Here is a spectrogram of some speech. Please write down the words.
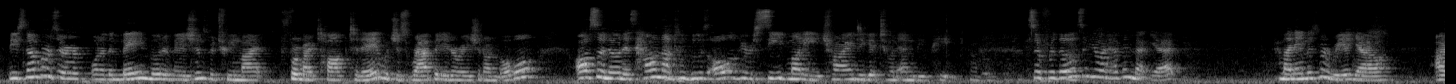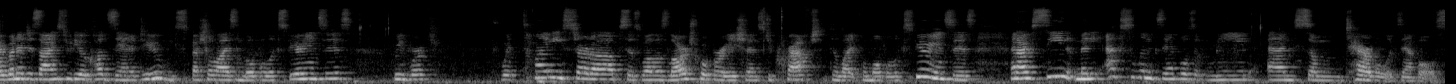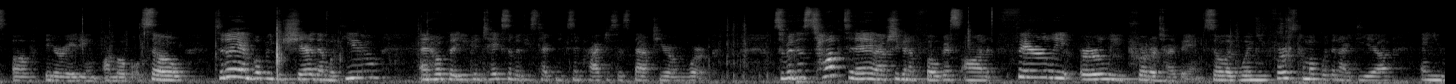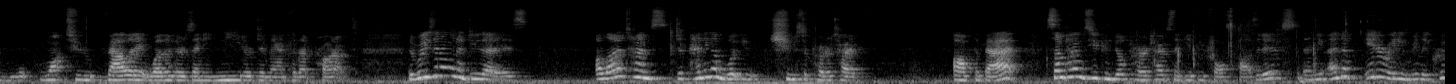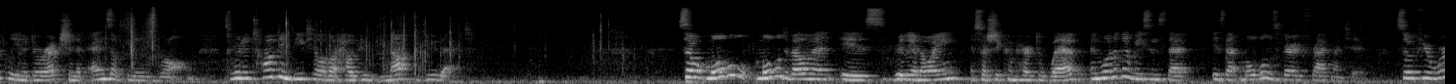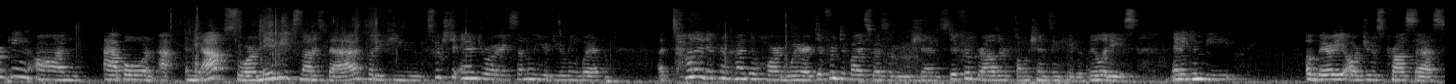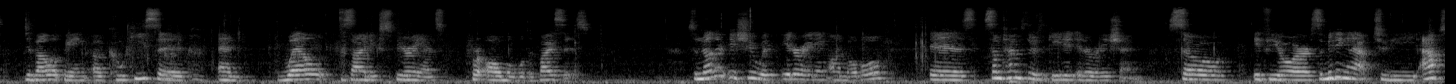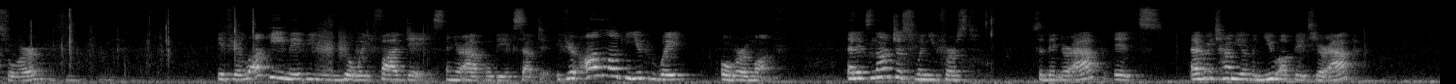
these numbers are one of the main motivations between my for my talk today, which is rapid iteration on mobile. Also known as how not to lose all of your seed money trying to get to an MVP. So for those of you I haven't met yet, my name is Mariya Yao. I run a design studio called Xanadu. We specialize in mobile experiences. We've worked with tiny startups as well as large corporations to craft delightful mobile experiences. And I've seen many excellent examples of lean and some terrible examples of iterating on mobile. So today I'm hoping to share them with you and hope that you can take some of these techniques and practices back to your own work. So for this talk today, I'm actually going to focus on fairly early prototyping. So like when you first come up with an idea and you want to validate whether there's any need or demand for that product. The reason I want to do that is a lot of times, depending on what you choose to prototype off the bat, sometimes you can build prototypes that give you false positives, and you end up iterating really quickly in a direction that ends up being wrong. So we're going to talk in detail about how to not do that. So mobile mobile development is really annoying, especially compared to web. And one of the reasons that is that mobile is very fragmented. So if you're working on Apple and uh, in the App Store, maybe it's not as bad. But if you switch to Android, suddenly you're dealing with a ton of different kinds of hardware, different device resolutions, different browser functions and capabilities, and it can be a very arduous process developing a cohesive and well-designed experience for all mobile devices. So another issue with iterating on mobile is sometimes there's gated iteration. So if you're submitting an app to the App Store, if you're lucky, maybe you, will wait five days and your app will be accepted. If you're unlucky, you could wait over a month. And it's not just when you first submit your app, it's every time you have a new update to your app,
